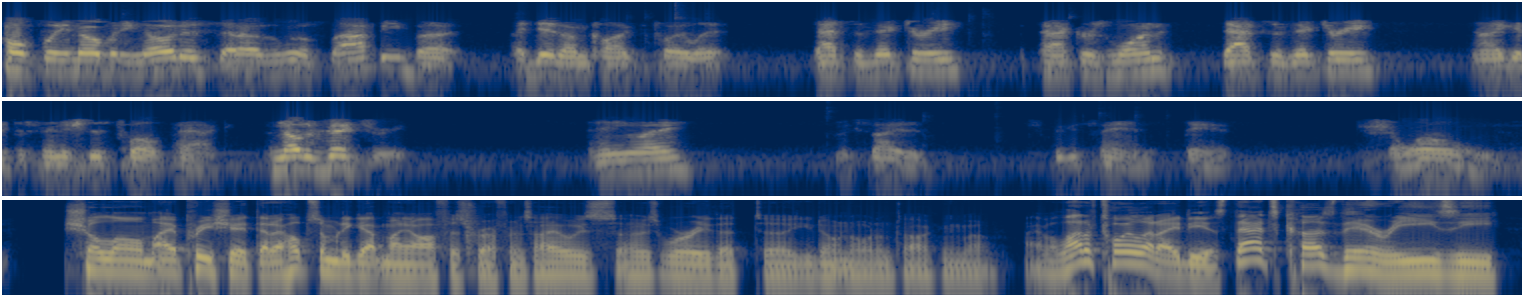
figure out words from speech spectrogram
Hopefully nobody noticed that I was a little sloppy, but I did unclog the toilet. That's a victory. The Packers won. That's a victory. Now I get to finish this 12 pack. Another victory. Anyway, I'm excited. Biggest fan. Dan. Shalom. Shalom. I appreciate that. I hope somebody got my office reference. I always always worry that uh, you don't know what I'm talking about. I have a lot of toilet ideas. That's cuz they're easy.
